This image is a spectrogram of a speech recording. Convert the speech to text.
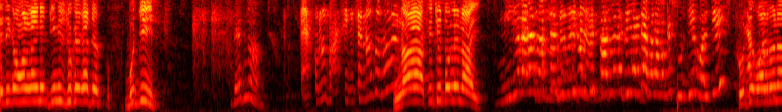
এদিকে অনলাইনে জিনিস ঢুকে গেছে বুঝছিস? দেখ না। এখনও বাসি বিছানাও না কিছু তোলে নাই। নিজে বেলা দশটায় ঘুম থেকে উঠিস তার মানে ক্রিকেটে আবার আমাকে সুর দিয়ে বলছিস? সুর দিয়ে বলবে না?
